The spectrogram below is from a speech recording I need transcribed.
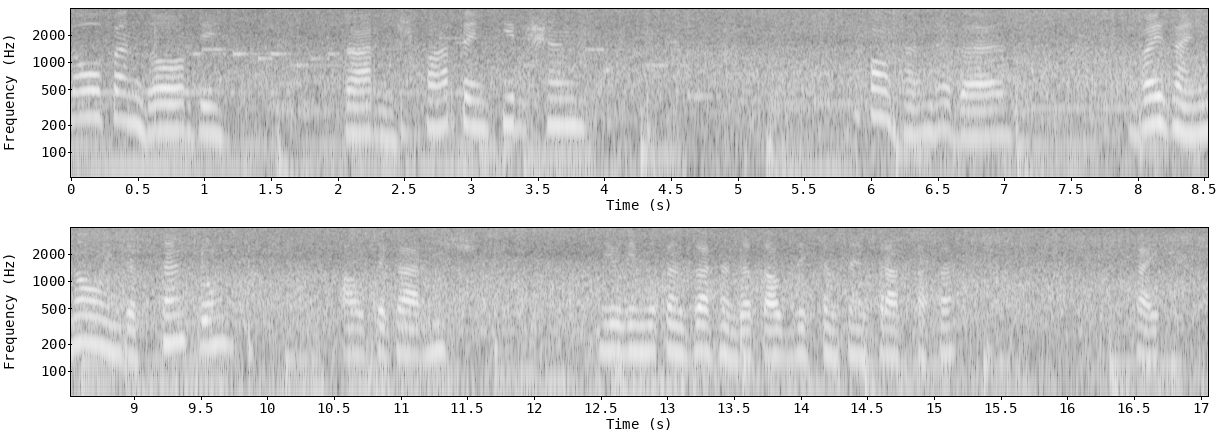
Lopen door die Garmisch-Partenkirchen. Volgende berg. Wij zijn nu in het centrum, Alte Garmisch. Jullie moeten zeggen dat uitzichten zijn prachtig. Hè? Kijk eens.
